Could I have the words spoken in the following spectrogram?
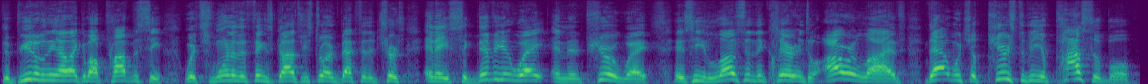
The beautiful thing I like about prophecy, which one of the things God's restoring back to the church in a significant way and in a pure way, is He loves to declare into our lives that which appears to be impossible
